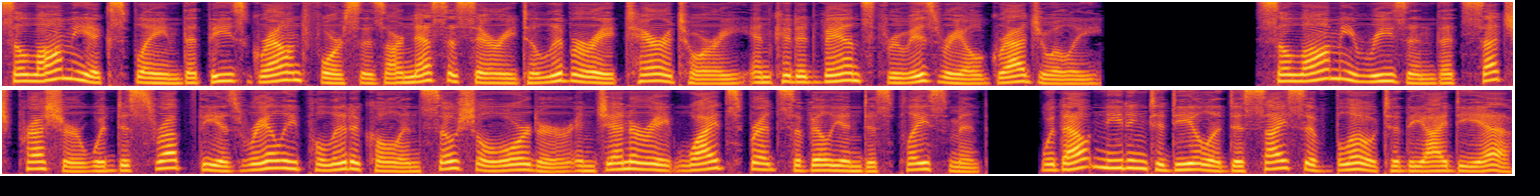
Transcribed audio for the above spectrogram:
Salami explained that these ground forces are necessary to liberate territory and could advance through Israel gradually. Salami reasoned that such pressure would disrupt the Israeli political and social order and generate widespread civilian displacement, without needing to deal a decisive blow to the IDF.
